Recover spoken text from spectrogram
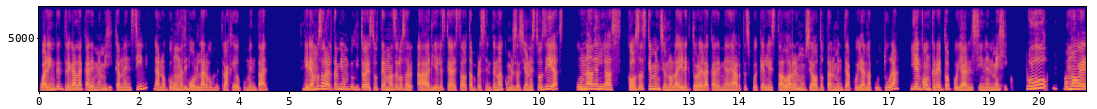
40 entrega la Academia Mexicana en Cine. Ganó como mejor largometraje documental. Queríamos hablar también un poquito de estos temas de los Arieles que ha estado tan presente en la conversación estos días una de las cosas que mencionó la directora de la Academia de Artes fue que el Estado ha renunciado totalmente a apoyar la cultura y en concreto apoyar el cine en México. ¿Tú cómo ves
